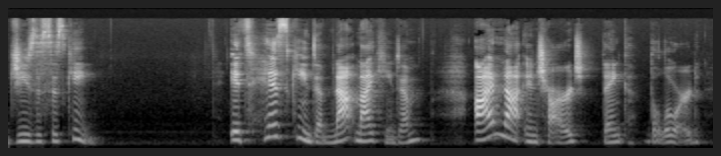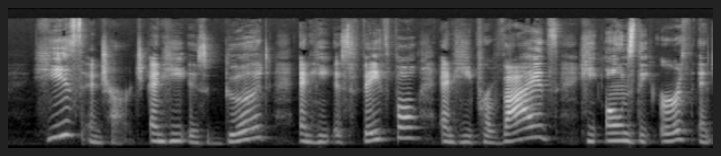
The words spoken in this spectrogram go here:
Jesus is king. It's his kingdom, not my kingdom. I'm not in charge, thank the Lord. He's in charge and he is good and he is faithful and he provides. He owns the earth and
